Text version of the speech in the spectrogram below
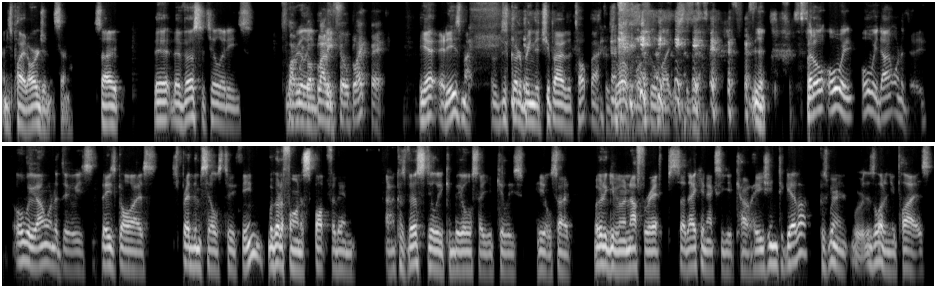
and he's played Origin at centre. So their their versatility's It's like really we've got bloody big. Phil Blake back. Yeah, it is, mate. We've just got to bring the chip over the top back as well. Phil Blake used to do. Yeah. But all, all we all we don't want to do, all we don't want to do is these guys spread themselves too thin. We've got to find a spot for them because versatility can be also your Achilles heel. So we've got to give them enough reps so they can actually get cohesion together because we're, in, we're there's a lot of new players.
